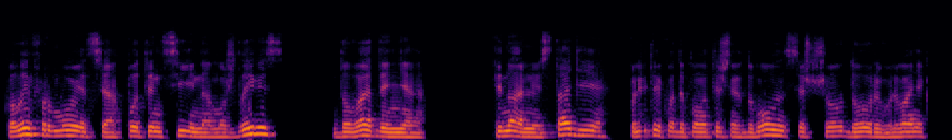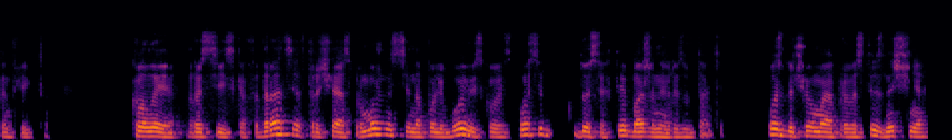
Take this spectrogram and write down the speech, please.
Коли формується потенційна можливість доведення фінальної стадії політико-дипломатичних домовленостей щодо регулювання конфлікту, коли Російська Федерація втрачає спроможності на полі бою військовий спосіб досягти бажаних результатів. Ось до чого має привести знищення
